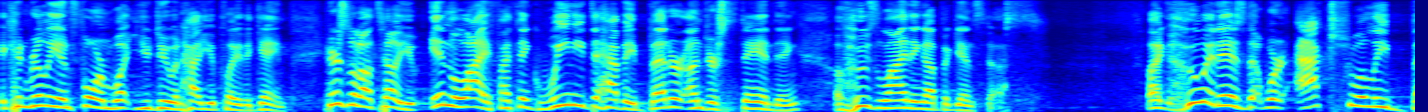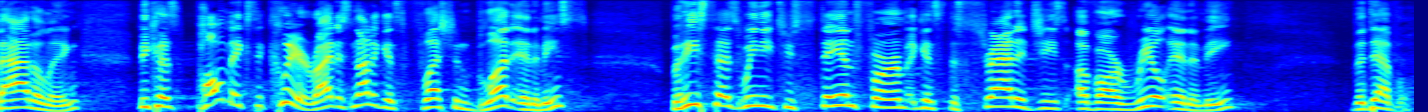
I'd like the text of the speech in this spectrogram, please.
it can really inform what you do and how you play the game. Here's what I'll tell you in life, I think we need to have a better understanding of who's lining up against us. Like who it is that we're actually battling, because Paul makes it clear, right? It's not against flesh and blood enemies, but he says we need to stand firm against the strategies of our real enemy, the devil.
